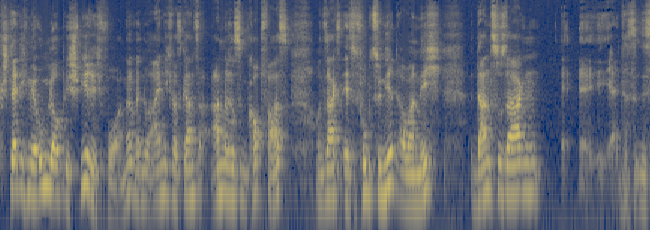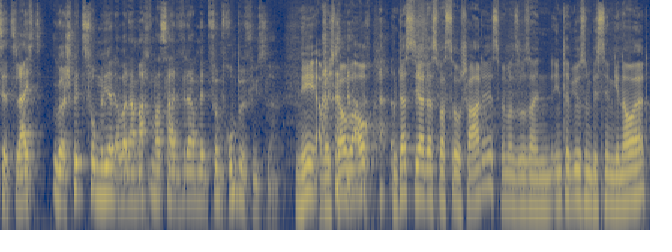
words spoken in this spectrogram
stelle ich mir unglaublich schwierig vor, ne? wenn du eigentlich was ganz anderes im Kopf hast und sagst, es funktioniert aber nicht, dann zu sagen, das ist jetzt leicht überspitzt formuliert, aber da machen wir es halt wieder mit fünf Rumpelfüßlern. Nee, aber ich glaube auch, und das ist ja das, was so schade ist, wenn man so seinen Interviews ein bisschen genauer hört,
